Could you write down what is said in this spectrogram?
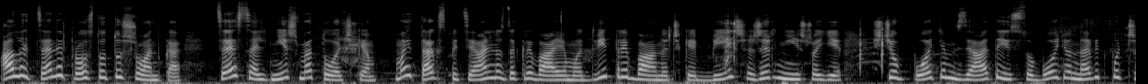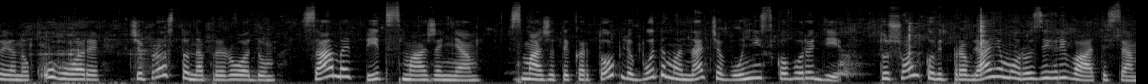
Але це не просто тушонка, це сальні шматочки. Ми так спеціально закриваємо 2-3 баночки більш жирнішої, щоб потім взяти із собою на відпочинок у гори чи просто на природу, саме під смаження. Смажити картоплю будемо на чавунній сковороді. Тушонку відправляємо розігріватися.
